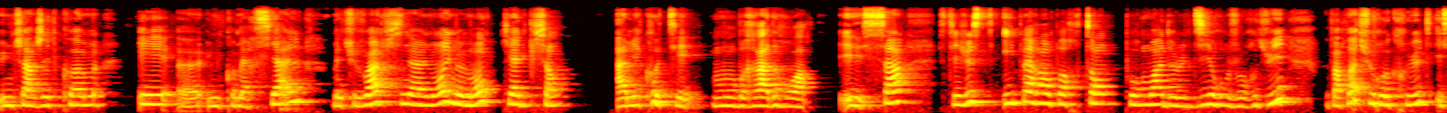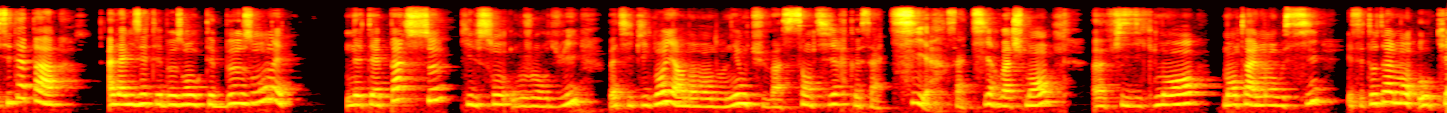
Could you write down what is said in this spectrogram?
une chargée de com et une commerciale. Mais tu vois, finalement, il me manque quelqu'un à mes côtés, mon bras droit. Et ça, c'était juste hyper important pour moi de le dire aujourd'hui. Parfois, tu recrutes et si tu n'as pas analysé tes besoins ou tes besoins n'étaient pas ceux qu'ils sont aujourd'hui, bah, typiquement, il y a un moment donné où tu vas sentir que ça tire, ça tire vachement, euh, physiquement, mentalement aussi. Et c'est totalement OK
